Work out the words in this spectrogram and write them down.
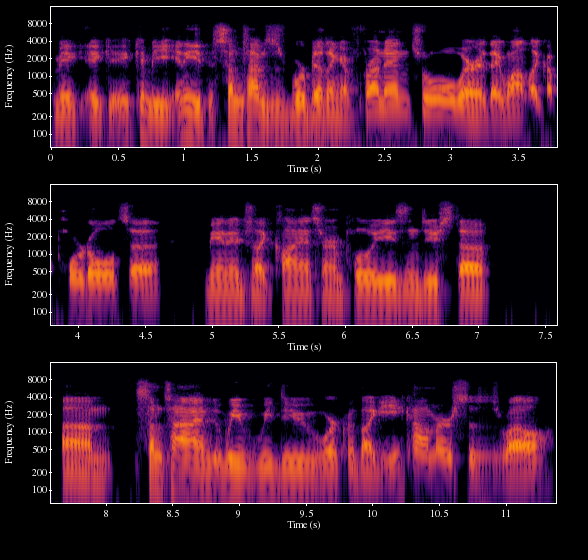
I mean, it, it can be any. Sometimes we're building a front end tool where they want like a portal to manage like clients or employees and do stuff. Um, sometimes we we do work with like e-commerce as well.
